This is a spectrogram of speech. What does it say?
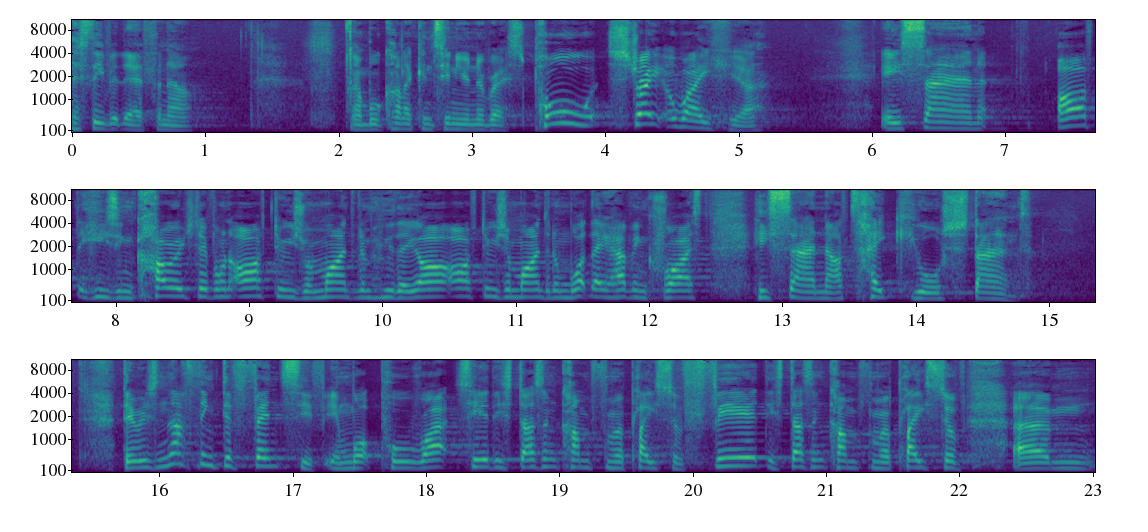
Let's leave it there for now. And we'll kind of continue in the rest. Paul, straight away here, is saying, after he's encouraged everyone, after he's reminded them who they are, after he's reminded them what they have in Christ, he's saying, now take your stand. There is nothing defensive in what Paul writes here. This doesn't come from a place of fear. This doesn't come from a place of um,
